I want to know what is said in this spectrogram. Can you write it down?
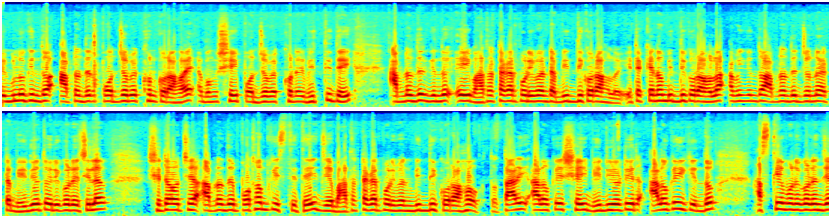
এগুলো কিন্তু আপনাদের পর্যবেক্ষণ করা হয় এবং সেই পর্যবেক্ষণের ভিত্তিতেই আপনাদের কিন্তু এই ভাতার টাকার পরিমাণটা বৃদ্ধি করা হলো। এটা কেন বৃদ্ধি করা হলো? আমি কিন্তু আপনাদের জন্য একটা ভিডিও তৈরি করেছিলাম। সেটা হচ্ছে আপনাদের প্রথম কিস্তিতেই যে ভাতার টাকার পরিমাণ বৃদ্ধি করা হোক, তো তারই আলোকে সেই ভিডিওটির আলোকেই কিন্তু আজকে মনে করেন যে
